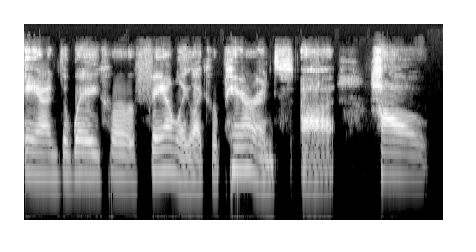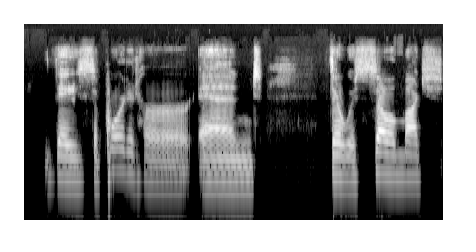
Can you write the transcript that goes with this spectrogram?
and the way her family, like her parents, uh, how they supported her, and there was so much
